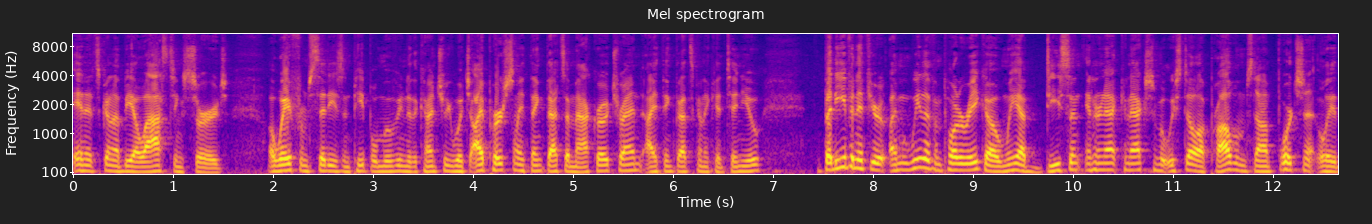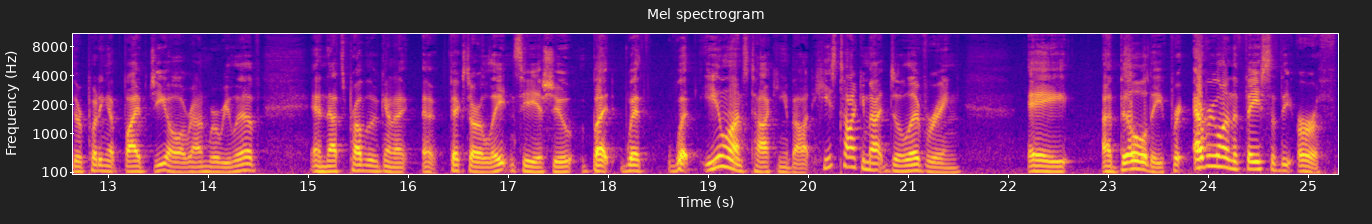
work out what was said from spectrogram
and it's going to be a lasting surge away from cities and people moving to the country, which I personally think that's a macro trend, I think that's going to continue. But even if you're, I mean, we live in Puerto Rico and we have decent internet connection, but we still have problems. Now, unfortunately, they're putting up 5G all around where we live, and that's probably going to uh, fix our latency issue. But with what Elon's talking about, he's talking about delivering a ability for everyone on the face of the earth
